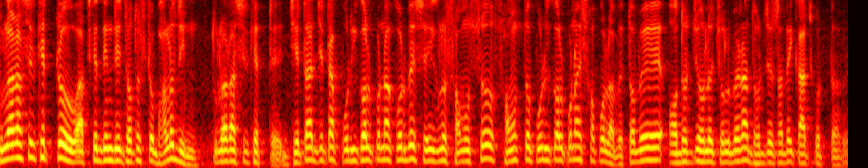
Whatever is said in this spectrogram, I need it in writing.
তুলা রাশির ক্ষেত্রেও আজকের দিনটি যথেষ্ট ভালো দিন তুলা রাশির ক্ষেত্রে। যেটা যেটা পরিকল্পনা করবে সেইগুলো সমস্ত সমস্ত পরিকল্পনায় সফল হবে। তবে অধৈর্য হলে চলবে না, ধৈর্যের সাথেই কাজ করতে হবে।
